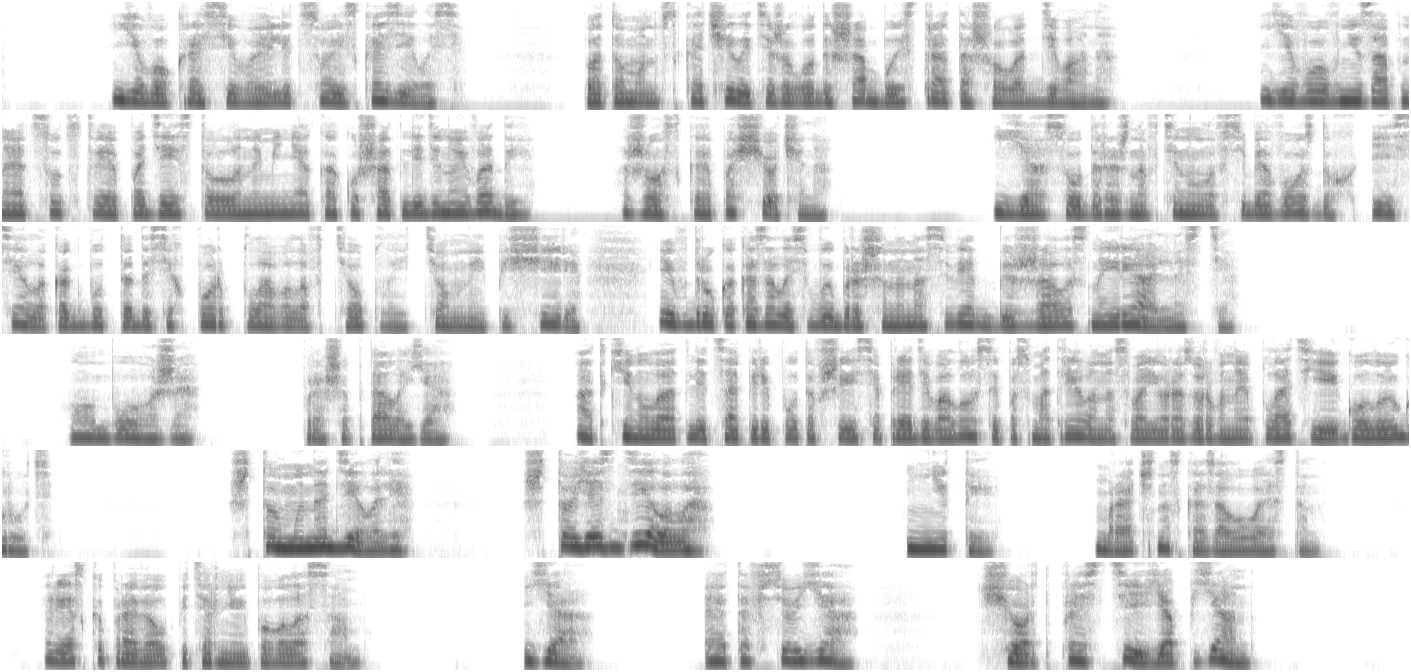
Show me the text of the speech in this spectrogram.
Его красивое лицо исказилось. Потом он вскочил и, тяжело дыша, быстро отошел от дивана. Его внезапное отсутствие подействовало на меня, как ушат ледяной воды — жесткая пощечина. Я судорожно втянула в себя воздух и села, как будто до сих пор плавала в теплой, темной пещере и вдруг оказалась выброшена на свет безжалостной реальности. «О, Боже!» — прошептала я. Откинула от лица перепутавшиеся пряди волос и посмотрела на свое разорванное платье и голую грудь. «Что мы наделали? Что я сделала?» «Не ты», — мрачно сказал Уэстон. Резко провел пятерней по волосам. «Я. Это все я. Черт, прости, я пьян».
